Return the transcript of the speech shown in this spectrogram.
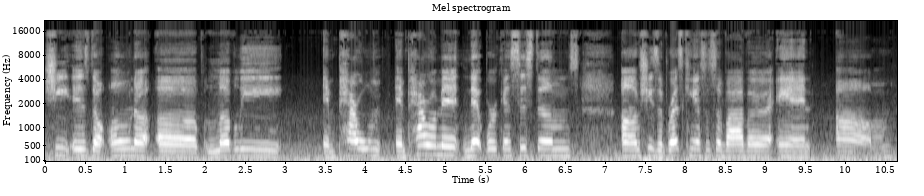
She is the owner of Lovely Empower- Empowerment Networking Systems. Um, she's a breast cancer survivor and um,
